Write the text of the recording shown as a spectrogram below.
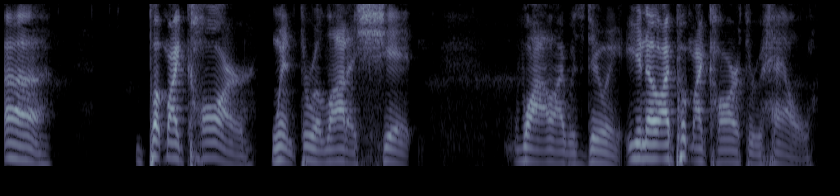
uh, but my car went through a lot of shit while I was doing. it. You know, I put my car through hell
